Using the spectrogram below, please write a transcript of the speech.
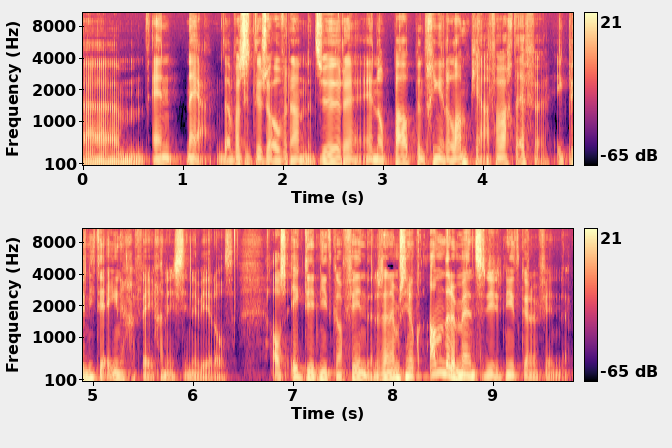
Um, en nou ja, daar was ik dus over aan het zeuren. En op een bepaald punt ging er een lampje aan van wacht even, ik ben niet de enige veganist in de wereld. Als ik dit niet kan vinden, dan zijn er misschien ook andere mensen die dit niet kunnen vinden.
